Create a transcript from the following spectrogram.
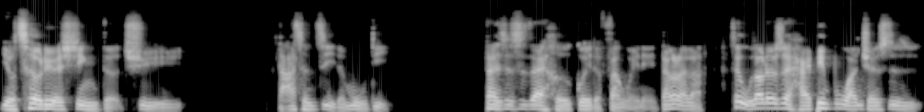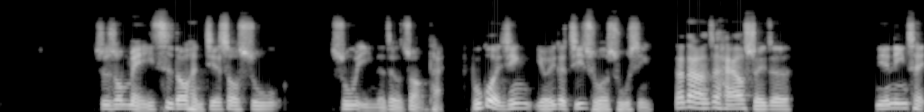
有策略性的去达成自己的目的，但是是在合规的范围内。当然了。在五到六岁还并不完全是，就是说每一次都很接受输输赢的这个状态。不过已经有一个基础的雏形。那当然，这还要随着年龄层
